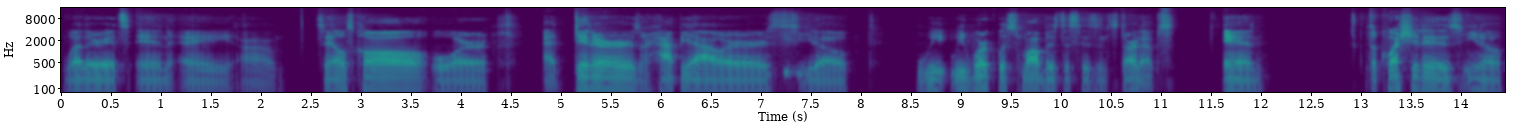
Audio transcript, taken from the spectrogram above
whether it's in a um, sales call or at dinners or happy hours. You know, we we work with small businesses and startups, and the question is, you know,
